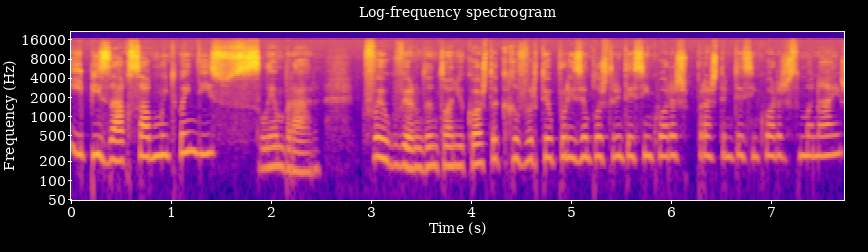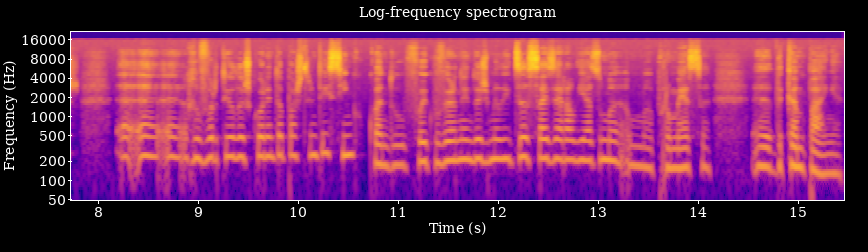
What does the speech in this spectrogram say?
E Pizarro sabe muito bem disso, se lembrar que foi o governo de António Costa que reverteu, por exemplo, as 35 horas para as 35 horas semanais, a, a, a, reverteu das 40 para as 35, quando foi governo em 2016, era aliás uma, uma promessa uh, de campanha.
